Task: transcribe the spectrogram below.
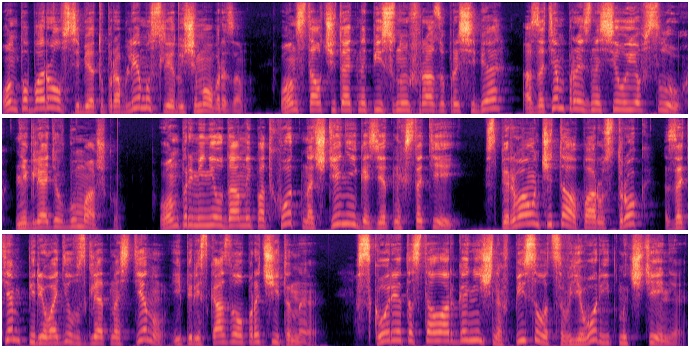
Он поборол в себе эту проблему следующим образом. Он стал читать написанную фразу про себя, а затем произносил ее вслух, не глядя в бумажку. Он применил данный подход на чтении газетных статей. Сперва он читал пару строк, затем переводил взгляд на стену и пересказывал прочитанное. Вскоре это стало органично вписываться в его ритмы чтения.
